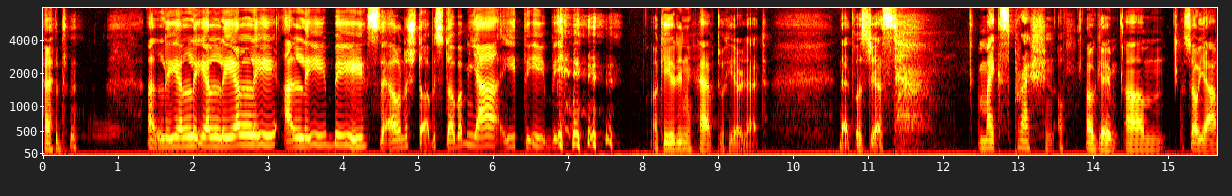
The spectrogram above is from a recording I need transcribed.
head. Ali, Ali, Ali, Ali, alibi, sve ono što bi s tobom ja i ti bi. okay, you didn't have to hear that. That was just my expression of. Okay, um, so yeah,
